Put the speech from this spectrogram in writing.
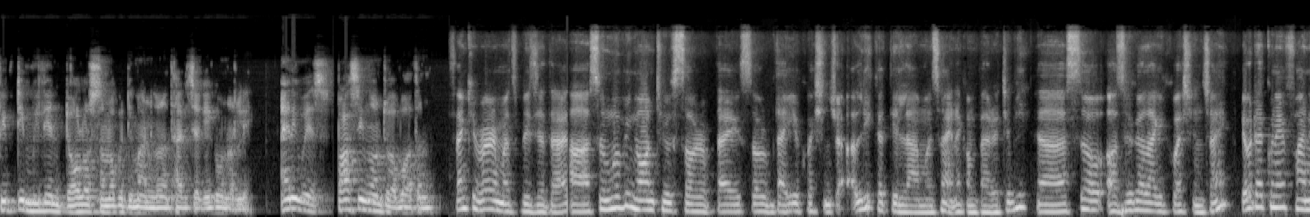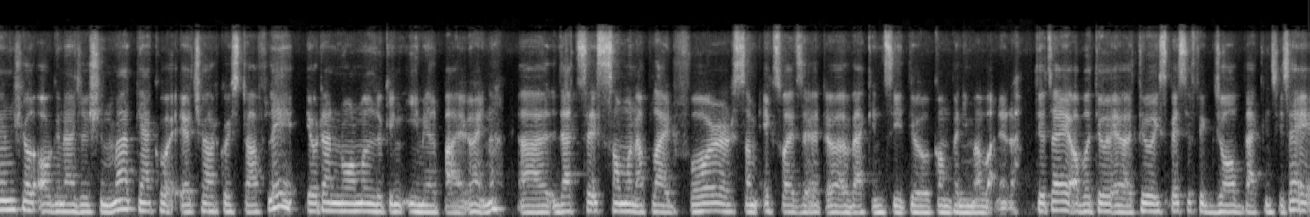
fifty million डलरसम्मको डिमान्ड गर्न थालिसकेको उनीहरूले। Anyways, passing on to. Thank you very much, Vijay Dai. Uh, so moving on to Saurabh Dai. Saurabh Dai, यो क्वेसन चाहिँ अलिकति लामो छ होइन कम्पेरिटिभली सो हजुरको लागि क्वेसन चाहिँ एउटा कुनै फाइनेन्सियल अर्गनाइजेसनमा त्यहाँको एचआरको स्टाफले एउटा नर्मल लुकिङ इमेल पायो होइन द्याट चाहिँ someone applied for some XYZ vacancy त्यो कम्पनीमा भनेर त्यो चाहिँ अब त्यो त्यो स्पेसिफिक जब भ्याकेन्सी चाहिँ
